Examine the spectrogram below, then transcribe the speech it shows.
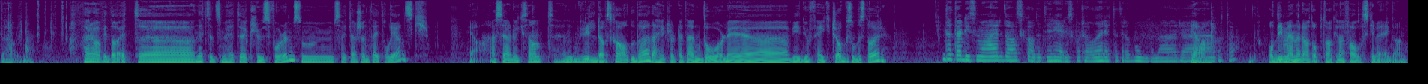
det har vi nå. Her har vi da et uh, nettsted som heter Clues Forum, som så vidt jeg har skjønt er italiensk. Ja, her ser du, ikke sant. En bilde av skadede. Det er helt klart dette er en dårlig uh, video-fake-job, som det står. Dette er de som er da skadet i regjeringskvartalet rett etter at bomben har uh, ja. gått av? Og de mener da at opptaket er falske med en gang.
